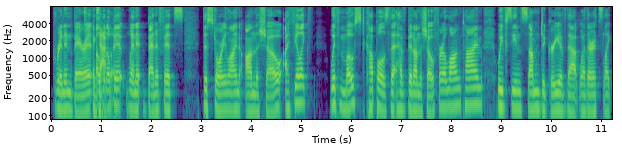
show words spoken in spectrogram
grin and bear it a little bit when it benefits the storyline on the show. I feel like with most couples that have been on the show for a long time, we've seen some degree of that, whether it's like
